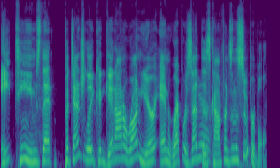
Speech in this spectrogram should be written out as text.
eight teams that potentially could get on a run here and represent yeah. this conference in the Super Bowl.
